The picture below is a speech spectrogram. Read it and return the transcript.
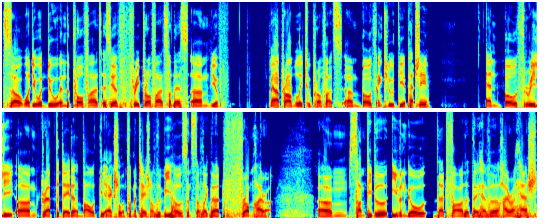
So what you would do in the profiles is you have three profiles for this. Um, you have yeah, probably two profiles. Um, both include the Apache, and both really um, grab the data about the actual implementation of the vhost and stuff like that from Hiera. Um, some people even go that far that they have a Hiera hash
